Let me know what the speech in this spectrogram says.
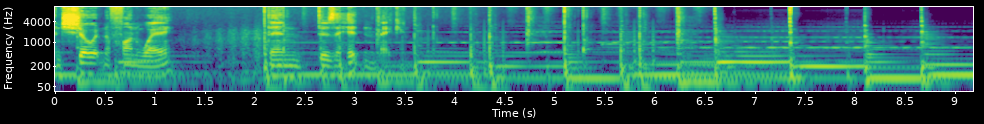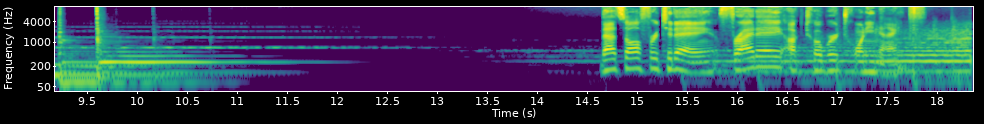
and show it in a fun way, then there's a hit in the making. That's all for today, Friday, October 29th.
